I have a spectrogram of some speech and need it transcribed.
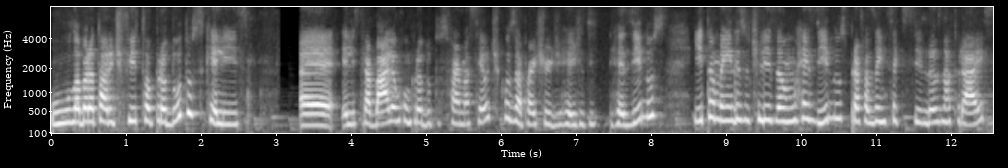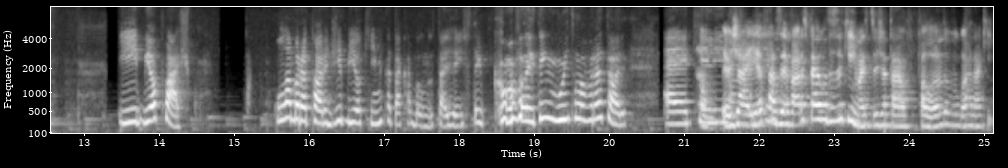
o laboratório de fitoprodutos, que eles, é, eles trabalham com produtos farmacêuticos a partir de resíduos e também eles utilizam resíduos para fazer inseticidas naturais e bioplástico. O laboratório de bioquímica está acabando, tá, gente? Tem, como eu falei, tem muito laboratório. É que Não, ele, eu já ia fazer várias perguntas aqui, mas tu já tá falando, eu vou guardar aqui.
